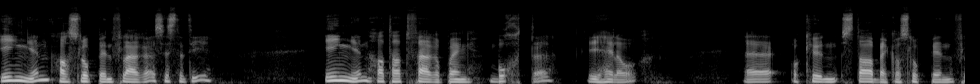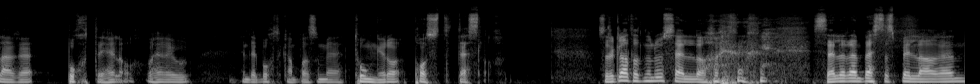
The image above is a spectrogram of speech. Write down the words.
Ingen har sluppet inn flere siste ti. Ingen har tatt færre poeng borte i hele år. Eh, og kun Stabæk har sluppet inn flere borte i hele år. Og her er jo en del bortekamper som er tunge, da, post Desler. Så det er klart at når du selger, selger den beste spilleren,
